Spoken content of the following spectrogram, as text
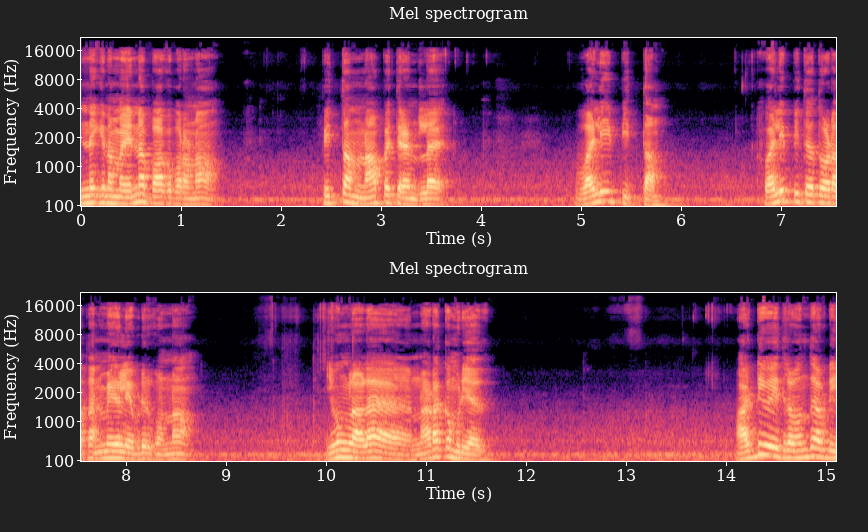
இன்றைக்கி நம்ம என்ன பார்க்க போகிறோன்னா பித்தம் நாற்பத்தி ரெண்டில் வலி பித்தம். வலி பித்தத்தோட தன்மைகள் எப்படி இருக்கும்னா இவங்களால் நடக்க முடியாது. அடி வயதில் வந்து அப்படி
